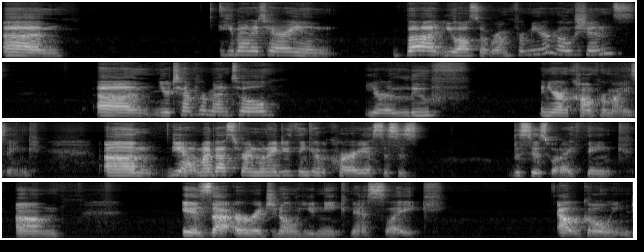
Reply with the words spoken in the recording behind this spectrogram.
um, humanitarian, but you also run from your emotions. Um, you're temperamental. You're aloof, and you're uncompromising um yeah my best friend when i do think of aquarius this is this is what i think um is that original uniqueness like outgoing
